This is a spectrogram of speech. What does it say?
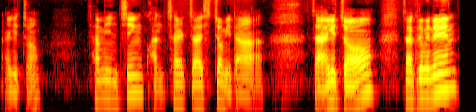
알겠죠? 3인칭 관찰자 시점이다. 자, 알겠죠? 자, 그러면은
